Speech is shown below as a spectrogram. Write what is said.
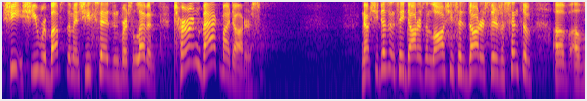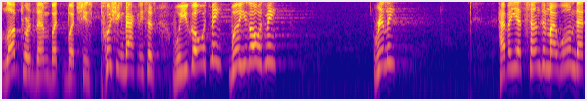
she, she rebuffs them and she says in verse 11, Turn back, my daughters. Now, she doesn't say daughters in law, she says daughters. There's a sense of, of, of love towards them, but, but she's pushing back and he says, Will you go with me? Will you go with me? Really? Have I yet sons in my womb that,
